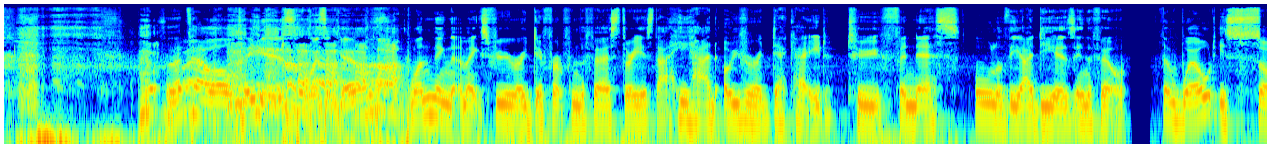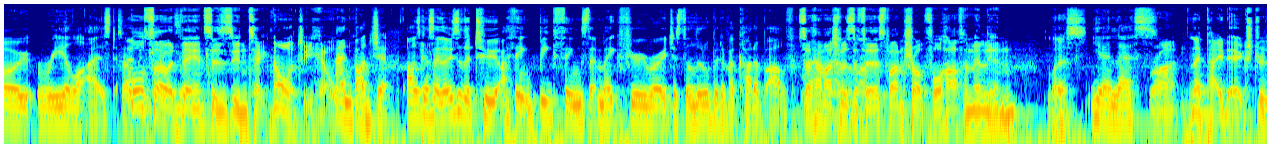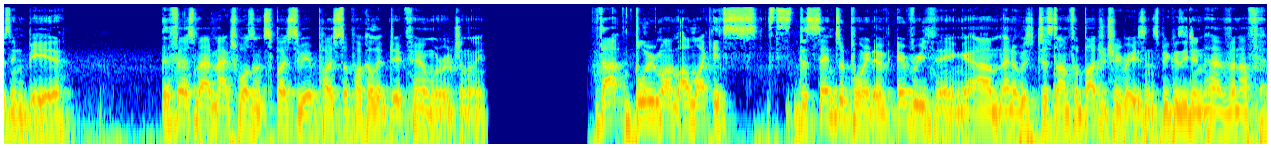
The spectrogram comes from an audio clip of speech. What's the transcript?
So that's how old he is, boys and girls. Uh-huh. One thing that makes Fury Road different from the first three is that he had over a decade to finesse all of the ideas in the film. The world is so realised. Also, advances in technology help. and budget. I was going to say those are the two I think big things that make Fury Road just a little bit of a cut above. so, how much was the first one shot for? Half a million. Less. Yeah, less. Right. And they paid extras in beer. The first Mad Max wasn't supposed to be a post-apocalyptic film originally. That blew my. I'm like, it's the center point of everything, um, and it was just done for budgetary reasons because he didn't have enough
